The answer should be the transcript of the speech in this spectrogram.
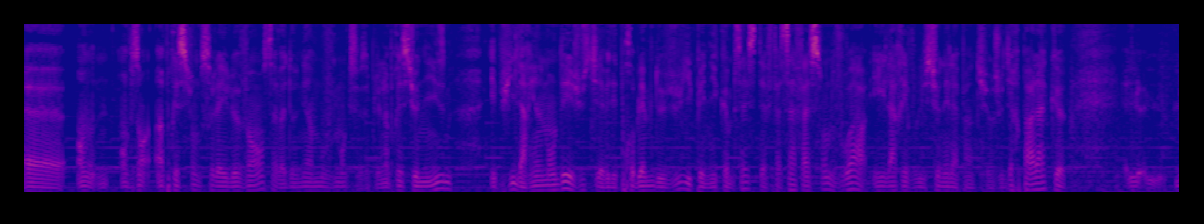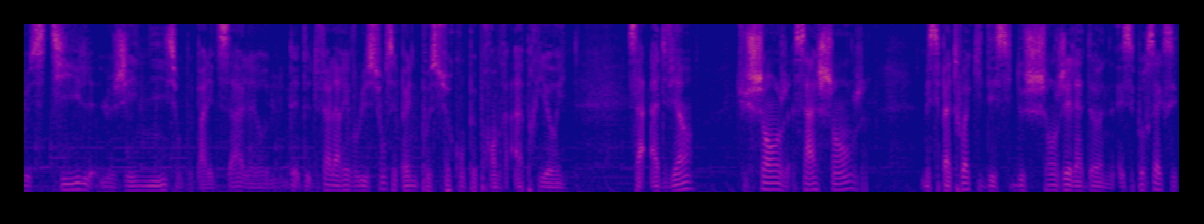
euh, en, faisant impression de soleil levant. Ça va donner un mouvement qui s'appelait l'impressionnisme. Et puis il a rien demandé. Juste il avait des problèmes de vue. Il peignait comme ça. C'était sa façon de voir et il a révolutionné la peinture. Je veux dire par là que le, le style, le génie, si on peut parler de ça, de, de faire la révolution, c'est pas une posture qu'on peut prendre a priori. Ça advient. Tu changes, ça change mais c'est pas toi qui décides de changer la donne. Et c'est pour ça que c'est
